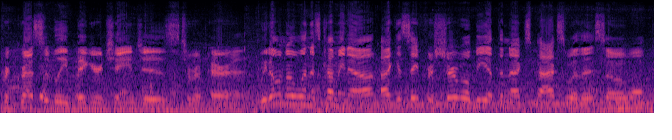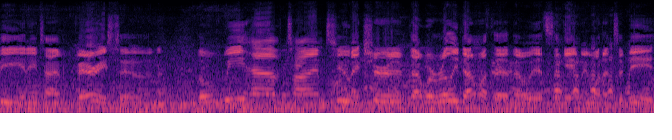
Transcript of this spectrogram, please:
progressively bigger changes to repair it. We don't know when it's coming out. I can say for sure we'll be at the next PAX with it, so it won't be anytime very soon. But we have time to make sure that we're really done with it. That it's the game we want it to be.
